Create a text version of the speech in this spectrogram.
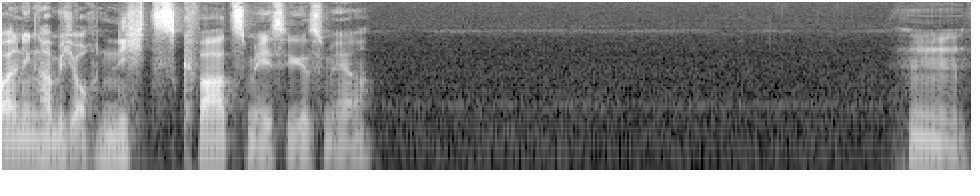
Vor allen Dingen habe ich auch nichts Quarzmäßiges mehr. Hm.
